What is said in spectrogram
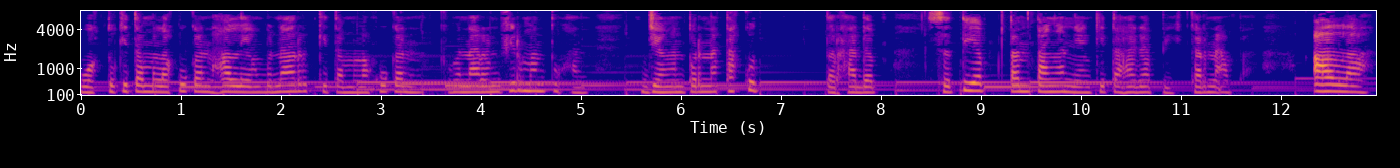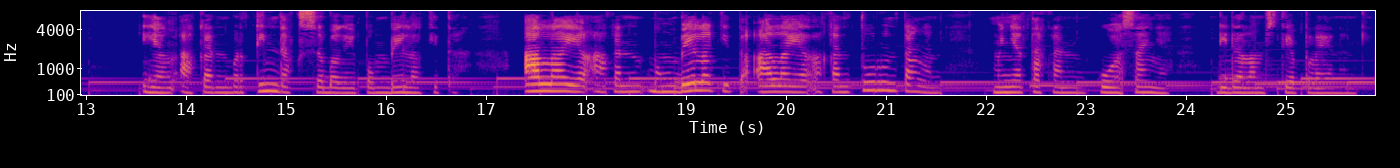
waktu kita melakukan hal yang benar, kita melakukan kebenaran firman Tuhan, jangan pernah takut terhadap setiap tantangan yang kita hadapi, karena apa? Allah yang akan bertindak sebagai pembela kita. Allah yang akan membela kita, Allah yang akan turun tangan menyatakan kuasanya di dalam setiap pelayanan kita.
